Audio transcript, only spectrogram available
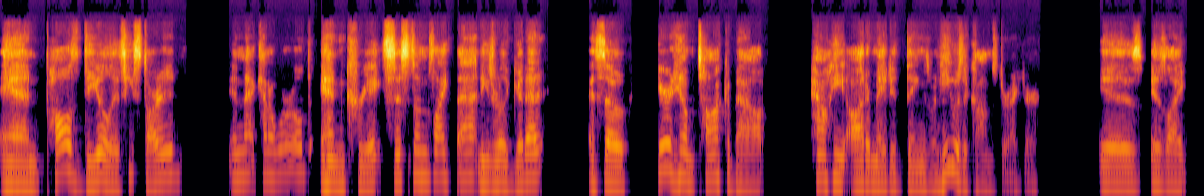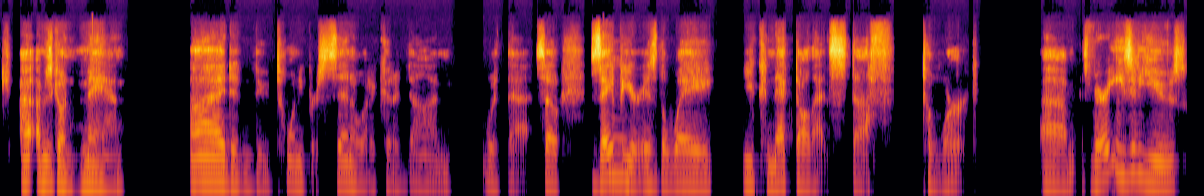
and Paul's deal is he started in that kind of world and create systems like that and he's really good at it and so hearing him talk about how he automated things when he was a comms director is is like I, I'm just going man I didn't do 20% of what I could have done with that so Zapier is the way you connect all that stuff to work um, it's very easy to use.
